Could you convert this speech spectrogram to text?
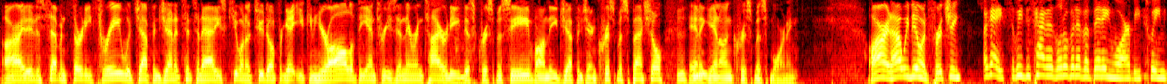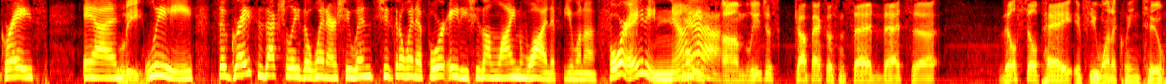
All right, it is seven thirty three with Jeff and Jen at Cincinnati's Q one hundred two. Don't forget, you can hear all of the entries in their entirety this Christmas Eve on the Jeff and Jen Christmas special, and again on Christmas morning. All right, how are we doing, Fritchie? Okay, so we just had a little bit of a bidding war between Grace and Lee. Lee. So Grace is actually the winner. She wins. She's going to win at 480. She's on line one. If you want to, 480. Nice. Yeah. Um, Lee just got back to us and said that uh, they'll still pay if you want to clean two.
